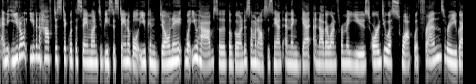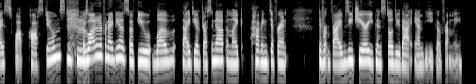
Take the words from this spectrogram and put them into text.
And you don't even have to stick with the same one to be sustainable. You can donate what you have so that they'll go into someone else's hand and then get another one from a used or do a swap with friends where you guys swap costumes. Mm-hmm. There's a lot of different ideas. So if you love the idea of dressing up and like having different different vibes each year, you can still do that and be eco-friendly.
